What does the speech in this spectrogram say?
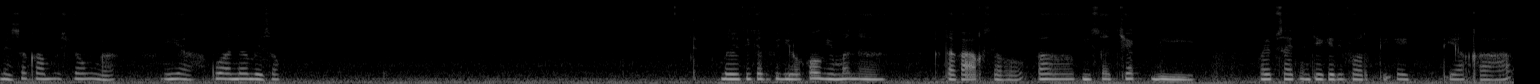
Besok kamu show nggak? Iya, aku ada besok. Beli tiket video call gimana? Kata Kak Axel, uh, bisa cek di websitenya JKT48 ya kak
